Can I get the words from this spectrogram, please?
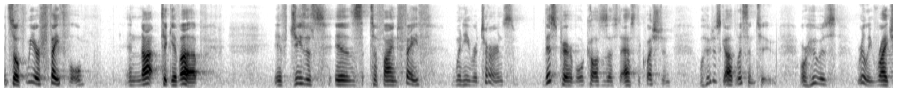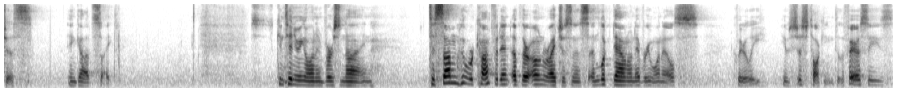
And so, if we are faithful and not to give up, if Jesus is to find faith when he returns, this parable causes us to ask the question well, who does God listen to? Or who is really righteous in God's sight? Continuing on in verse 9. To some who were confident of their own righteousness and looked down on everyone else, clearly he was just talking to the Pharisees.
